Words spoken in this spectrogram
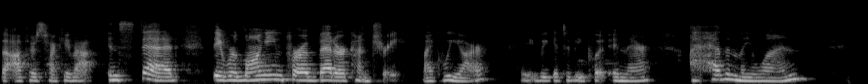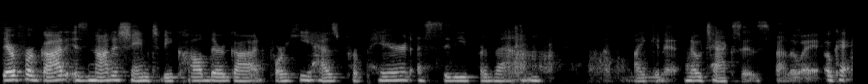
the author is talking about. Instead, they were longing for a better country, like we are. Okay, we get to be put in there, a heavenly one Therefore, God is not ashamed to be called their God, for he has prepared a city for them. Liking it. No taxes, by the way. Okay.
